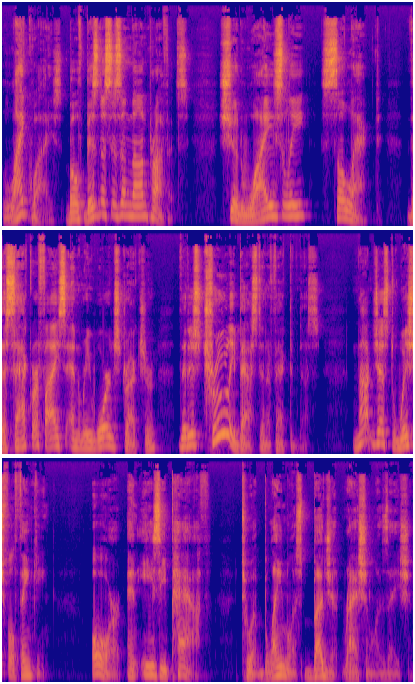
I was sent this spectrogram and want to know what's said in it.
Likewise, both businesses and nonprofits should wisely select the sacrifice and reward structure that is truly best in effectiveness, not just wishful thinking or an easy path to a blameless budget rationalization.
